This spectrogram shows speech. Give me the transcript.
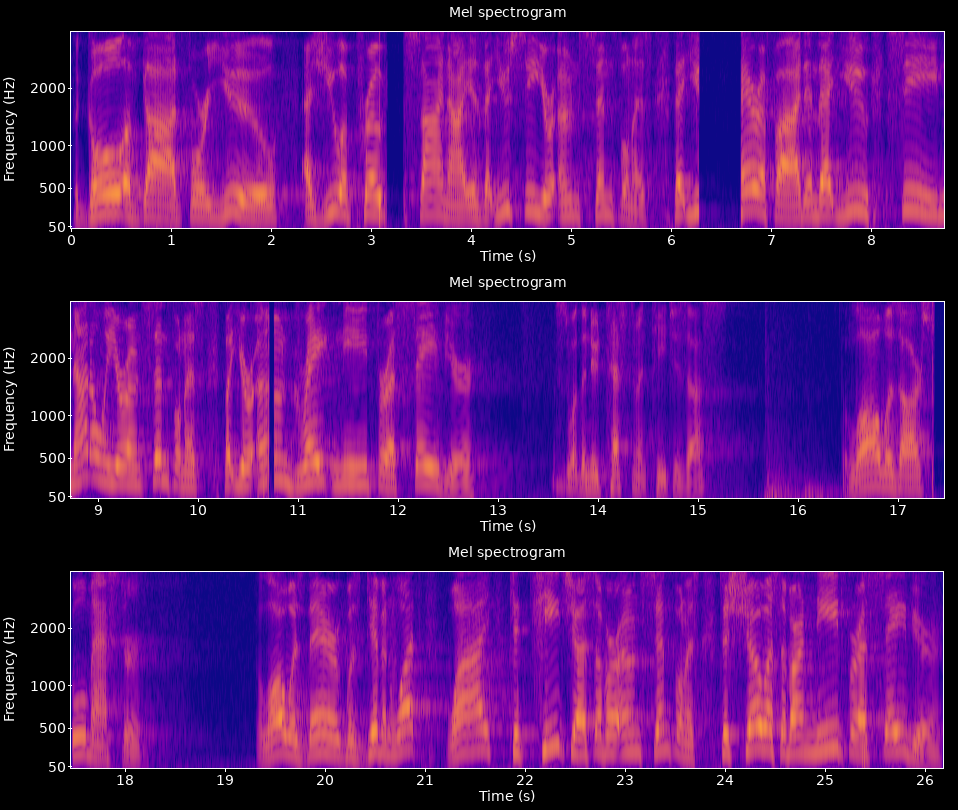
The goal of God for you as you approach Sinai is that you see your own sinfulness, that you are terrified, and that you see not only your own sinfulness, but your own great need for a Savior this is what the New Testament teaches us. The law was our schoolmaster. The law was there, was given what? Why? To teach us of our own sinfulness, to show us of our need for a Savior,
